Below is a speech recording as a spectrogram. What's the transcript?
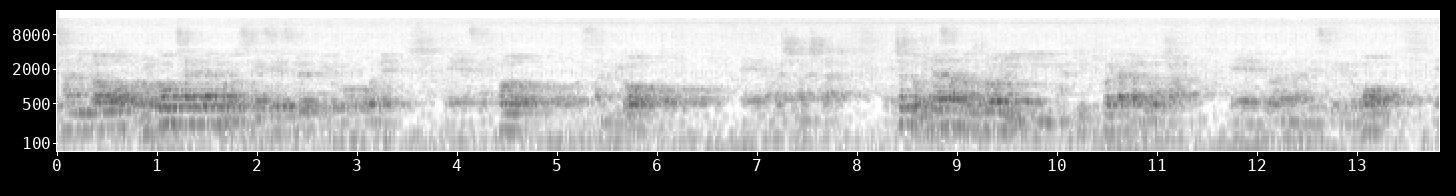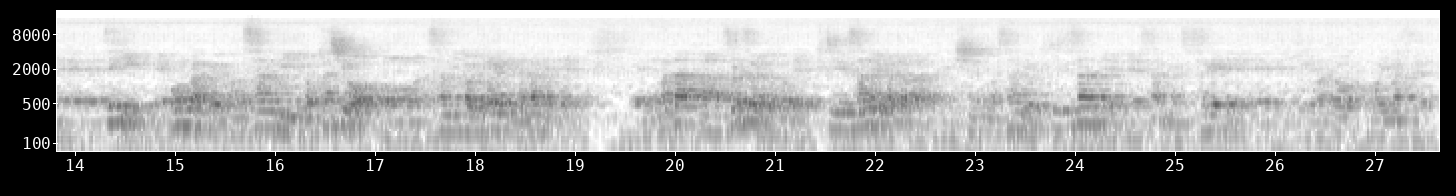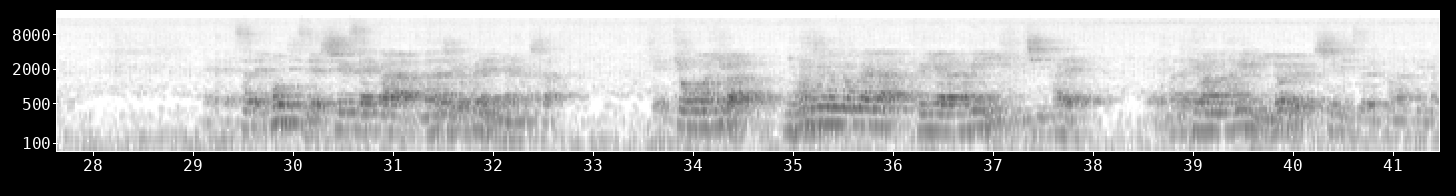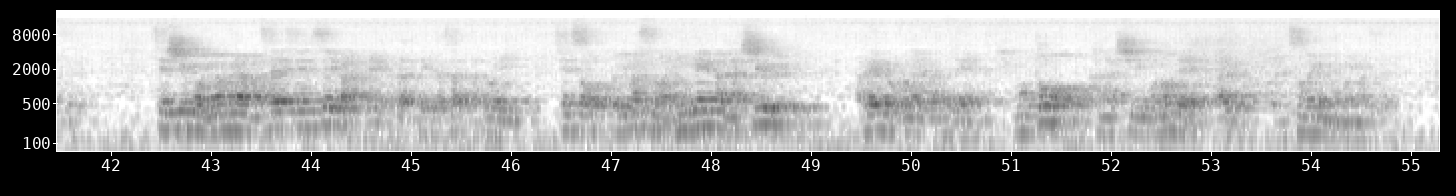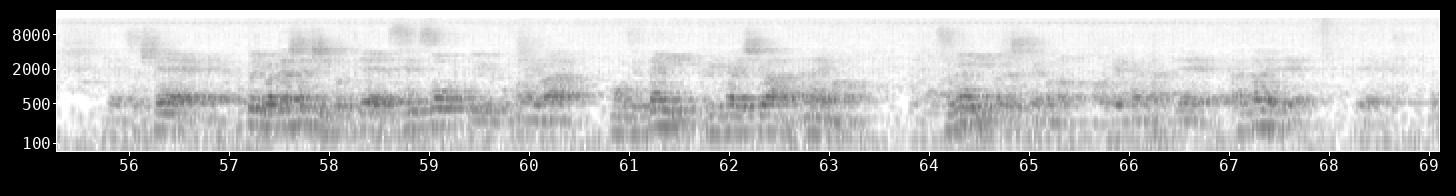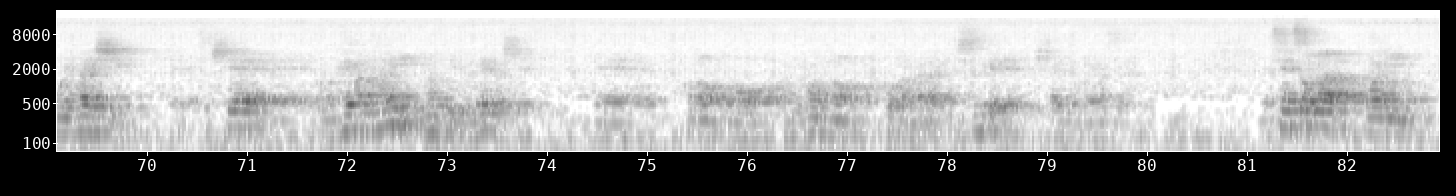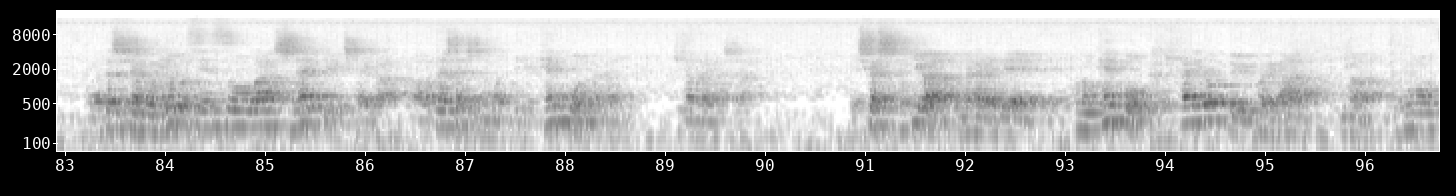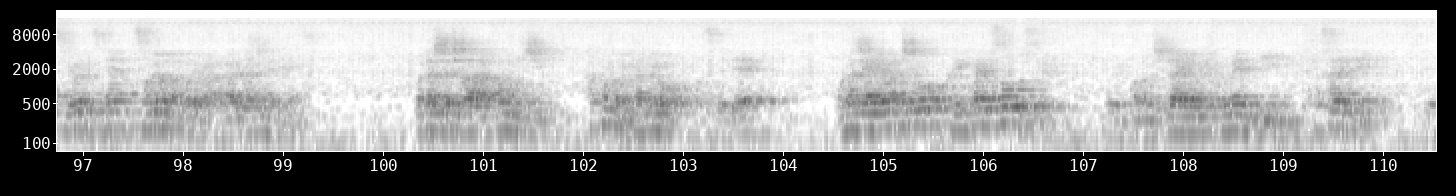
賛美歌を録音されてあるものを再生するという方法で、えー、先ほど賛美を、え、流しました。ちょっと皆さんのところに聞こえたかどうか、えー、不安なんですけれども、えー、ぜひ音楽、この賛美の歌詞を、賛美歌を開いて眺めて、え、また、それぞれのところで口ずさめる方は、一緒にこの賛美を口ずさんで、賛美を捧げていければと思います。え、さて、本日で終戦から76年になりました。え、今日この日は、日本中の教会が悔い改めに導かれ、また平和のために祈る手術となっています。先週も今村正恵先生が、ね、語ってくださった通り、戦争といいますのは人間が成し得るあらゆる行いので最も悲しいものである、そのように思います。そして、本当に私たちにとって戦争という行いは、もう絶対に繰り返してはならないもの。そのように私たちはこの礼拝になって、改めて、思い返し、そして、この平和のために祈っている例として、えー、この日本の国家の中でし続けていきたいと思います。戦争が終わり、私たちはもう二度と戦争はしないという誓いが私たちの持っている憲法の中に刻まれました。しかし、時が流れて、この憲法を書き換えようという声が今、とても強いですね。そのような声が上がり始めています。私たちは今日、過去の痛みを忘れて、同じ過ちを繰り返そうとする、この時代の局面に立たされている、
